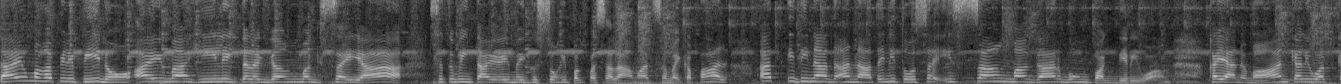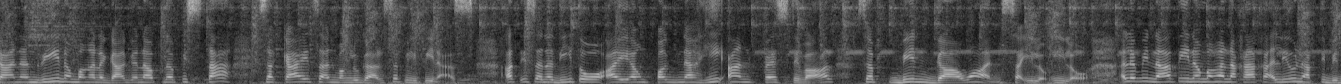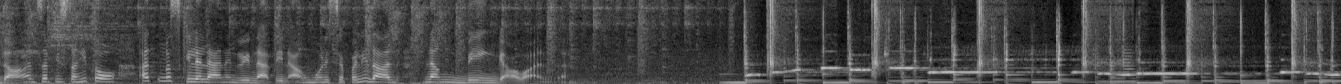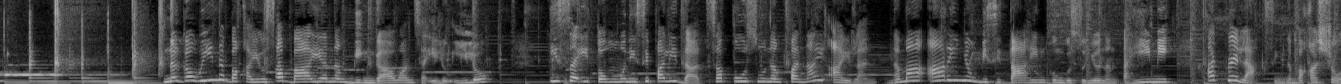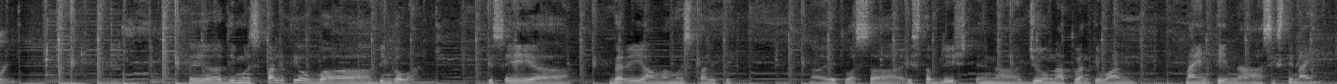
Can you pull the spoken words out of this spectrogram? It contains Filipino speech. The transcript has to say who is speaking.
Speaker 1: Tayong mga Pilipino ay mahilig talagang magsaya. Sa tuwing tayo ay may gustong ipagpasalamat sa may kapal at idinadaan natin ito sa isang magarbong pagdiriwang. Kaya naman, kaliwat kanan rin ang mga nagaganap na pista sa kahit saan mang lugar sa Pilipinas. At isa na dito ay ang Pagnahian Festival sa Bingawan sa Iloilo. Alamin natin ang mga nakakaaliw na aktibidad sa pistang ito at mas kilalanin rin natin ang munisipalidad ng Bingawan.
Speaker 2: Nagawi na ba kayo sa bayan ng Bingawan sa Iloilo? Isa itong munisipalidad sa puso ng Panay Island na maaari niyong bisitahin kung gusto niyo ng tahimik at relaxing na bakasyon.
Speaker 3: Uh, the municipality of uh, Bingawan is a uh, very young uh, municipality. Uh, it was uh, established in uh, June uh, 21, 1969.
